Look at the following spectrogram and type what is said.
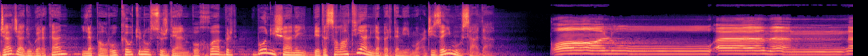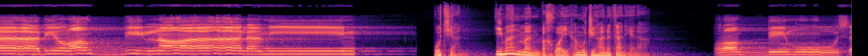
جا جادوگەرەکان لە پەوڕوو کەوتن و سوژدەیان بۆ خوا برد بۆ نیشانەی بێدەسەڵاتیان لە بەردەمی معجزەی موسادا قالوا آمنا برب العالمين وتیان ئیمانمان بەخوای هەموو جیهانەکان هێنا ربي موسى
